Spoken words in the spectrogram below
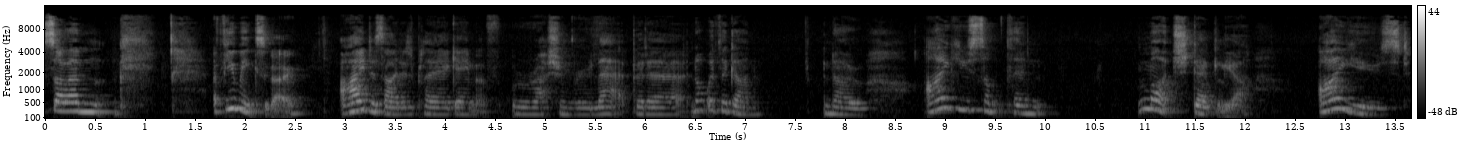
So, um, a few weeks ago, I decided to play a game of Russian roulette, but uh, not with a gun. No, I used something much deadlier. I used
